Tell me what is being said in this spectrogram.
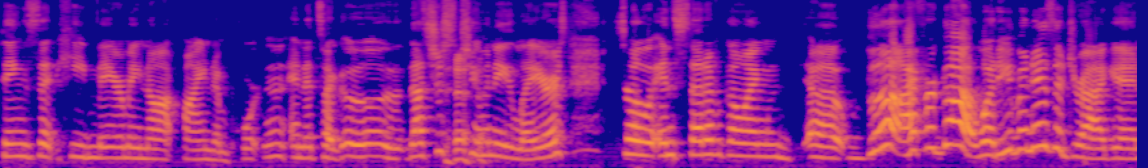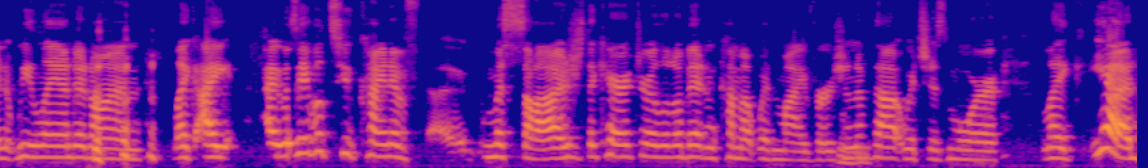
things that he may or may not find important and it's like oh that's just too many layers so instead of going uh i forgot what even is a dragon we landed on like i i was able to kind of uh, massage the character a little bit and come up with my version mm-hmm. of that which is more like yeah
